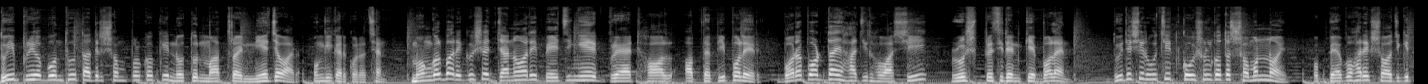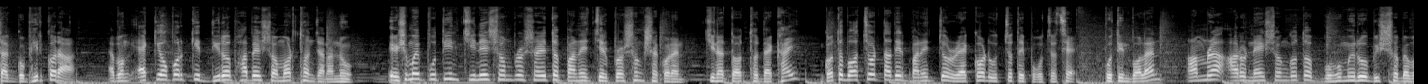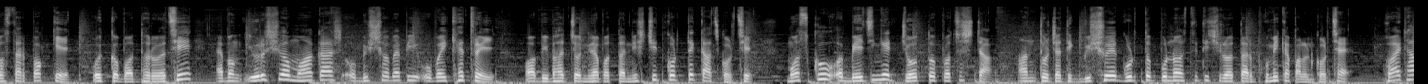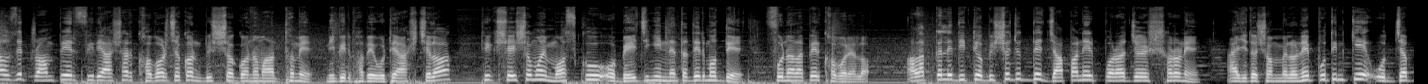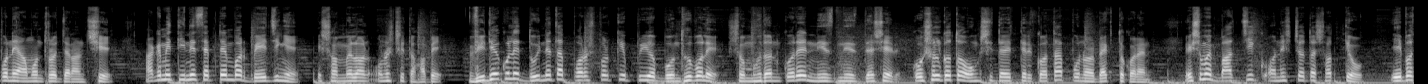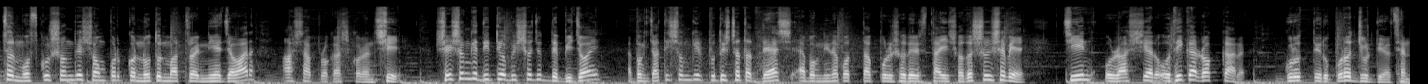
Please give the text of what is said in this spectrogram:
দুই প্রিয় বন্ধু তাদের সম্পর্ককে নতুন মাত্রায় নিয়ে যাওয়ার অঙ্গীকার করেছেন। মঙ্গলবার একুশে জানুয়ারি বেইজিংয়ের গ্রেট হল অব দ্য পিপলের বড় পর্দায় হাজির হওয়া শি রুশ প্রেসিডেন্টকে বলেন, দুই দেশের উচিত কৌশলগত সমন্বয় ও ব্যবহারিক সহযোগিতা গভীর করা এবং একে অপরকে দৃঢ়ভাবে সমর্থন জানানো। এ সময় পুতিন চীনের সম্প্রসারিত বাণিজ্যের প্রশংসা করেন। চীনা তথ্য দেখায়, গত বছর তাদের বাণিজ্য রেকর্ড উচ্চতায় পৌঁছেছে। পুতিন বলেন, আমরা আরও ন্যায়সঙ্গত বহুমেরু বিশ্ব ব্যবস্থার পক্ষে ঐক্যবদ্ধ রয়েছি এবং ইউরোশীয় মহাকাশ ও বিশ্বব্যাপী উভয় ক্ষেত্রেই অবিভাজ্য নিরাপত্তা নিশ্চিত করতে কাজ করছি। মস্কো ও বেজিংয়ের যৌথ প্রচেষ্টা আন্তর্জাতিক বিষয়ে গুরুত্বপূর্ণ স্থিতিশীলতার ভূমিকা পালন করছে। হোয়াইট হাউসে ট্রাম্পের ফিরে আসার খবর যখন বিশ্ব গণমাধ্যমে নিবিড়ভাবে উঠে আসছিল, ঠিক সেই সময় মস্কো ও বেইজিংয়ের নেতাদের মধ্যে ফোন আলাপের খবর এলো। আলাপকালে দ্বিতীয় বিশ্বযুদ্ধে জাপানের পরাজয়ের স্মরণে আয়োজিত সম্মেলনে পুতিনকে উদযাপনে আমন্ত্রণ জানান সে। আগামী তিনে সেপ্টেম্বর বেইজিংয়ে এ সম্মেলন অনুষ্ঠিত হবে। ভিডিও কলে দুই নেতা পরস্পরকে প্রিয় বন্ধু বলে সম্বোধন করে নিজ নিজ দেশের কৌশলগত অংশীদারিত্বের কথা পুনর্ব্যক্ত করেন। এ সময় বাহ্যিক অনিশ্চয়তা সত্ত্বেও এবছর মস্কোর সঙ্গে সম্পর্ক নতুন মাত্রায় নিয়ে যাওয়ার আশা প্রকাশ করেন সে সেই সঙ্গে দ্বিতীয় বিশ্বযুদ্ধে বিজয় এবং জাতিসংঘের প্রতিষ্ঠাতা দেশ এবং নিরাপত্তা পরিষদের স্থায়ী সদস্য হিসেবে চীন ও রাশিয়ার অধিকার রক্ষার গুরুত্বের উপরও জোর দিয়েছেন।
